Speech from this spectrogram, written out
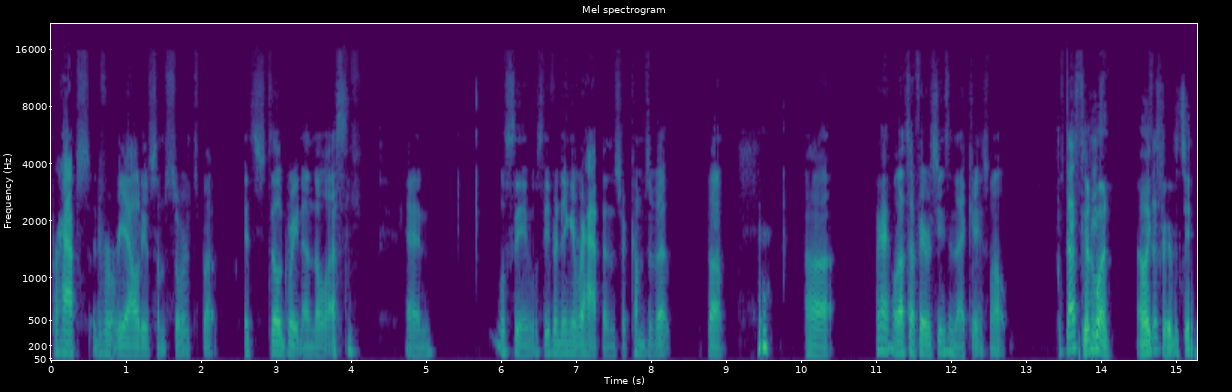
perhaps a different reality of some sorts, but it's still great nonetheless. and we'll see. We'll see if anything ever happens or comes of it. But uh okay, well that's our favorite scenes in that case. Well if that's the Good case- one. I like your favorite scene.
